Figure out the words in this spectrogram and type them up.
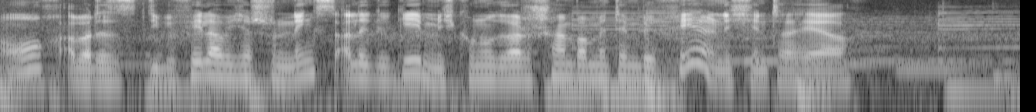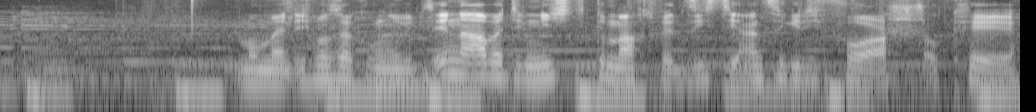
auch. Aber das, die Befehle habe ich ja schon längst alle gegeben. Ich komme nur gerade scheinbar mit den Befehlen nicht hinterher. Moment, ich muss ja gucken. Gibt es irgendeine Arbeit, die nicht gemacht wird? Sie ist die einzige, die forscht. Okay.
